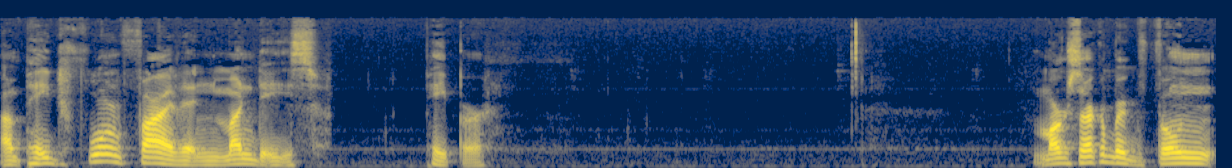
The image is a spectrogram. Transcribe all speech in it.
On page four and five in Monday's paper, Mark Zuckerberg phone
